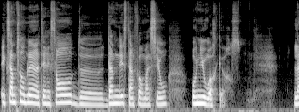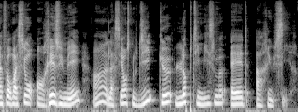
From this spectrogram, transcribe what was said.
et que ça me semblait intéressant d'amener cette information aux New Workers. L'information en résumé, hein, la science nous dit que l'optimisme aide à réussir.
